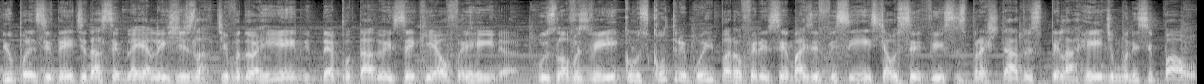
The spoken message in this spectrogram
e o presidente da Assembleia Legislativa do RN, deputado Ezequiel Ferreira. Os novos veículos contribuem para oferecer mais eficiência aos serviços prestados pela rede municipal,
